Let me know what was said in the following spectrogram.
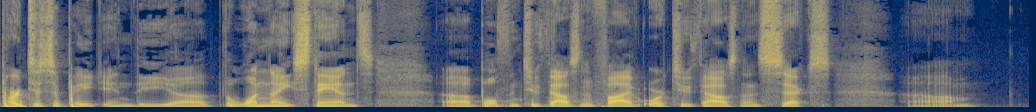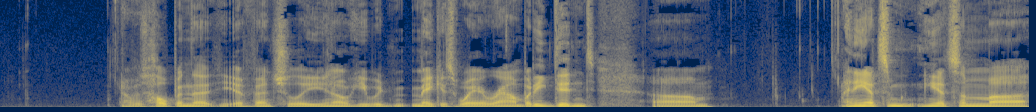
participate in the uh, the one night stands, uh, both in 2005 or 2006. Um, I was hoping that eventually, you know, he would make his way around, but he didn't. Um, and he had some, he had some, uh,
